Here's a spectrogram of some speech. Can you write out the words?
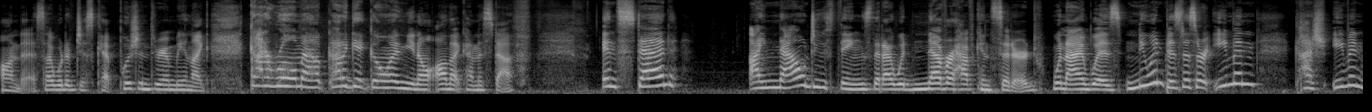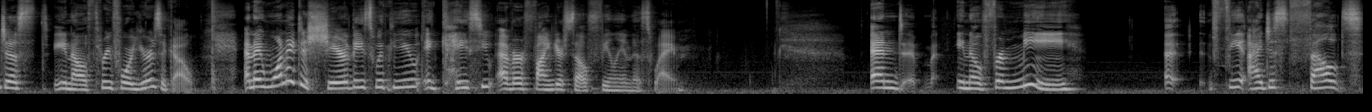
on this. I would have just kept pushing through and being like, gotta roll them out, gotta get going, you know, all that kind of stuff. Instead, I now do things that I would never have considered when I was new in business or even, gosh, even just, you know, three, four years ago. And I wanted to share these with you in case you ever find yourself feeling this way. And, you know, for me, uh, I just felt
